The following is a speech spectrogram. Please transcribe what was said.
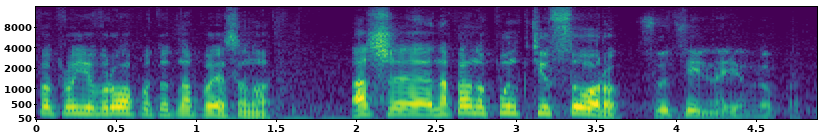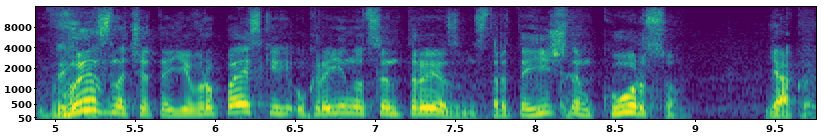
п- про Європу тут написано. Аж е, напевно пунктів 40. Суцільна Європа. Визначити європейський україноцентризм стратегічним курсом. Дякую.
